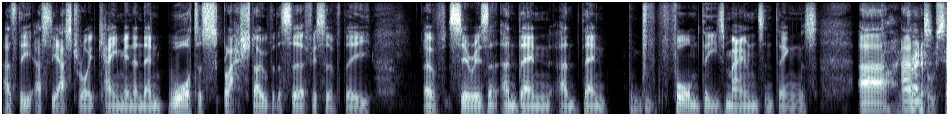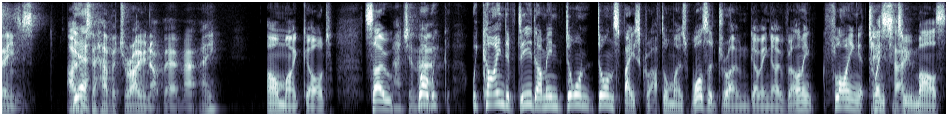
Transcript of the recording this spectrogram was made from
as the as the asteroid came in, and then water splashed over the surface of the of Ceres, and then and then formed these mounds and things. Uh, oh, incredible and, scenes. Oh, yeah. to have a drone up there, Matt, eh? Oh my god. So Imagine well we we kind of did. I mean, Dawn Dawn spacecraft almost was a drone going over. I mean, flying at 22 so. miles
